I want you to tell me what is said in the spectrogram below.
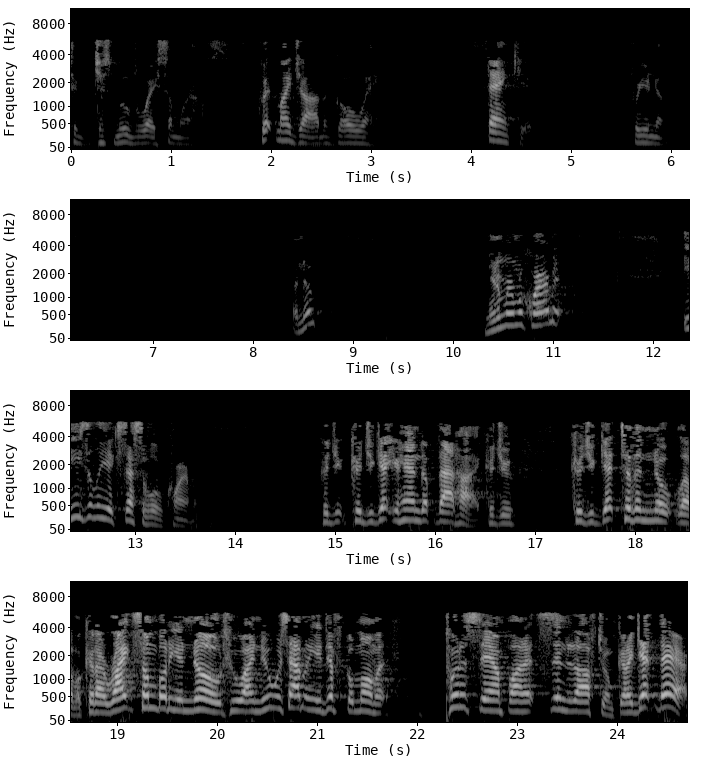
to just move away somewhere else, quit my job and go away. Thank you for your note. A note. Minimum requirement, easily accessible requirement. Could you, could you get your hand up that high? Could you, could you get to the note level? Could I write somebody a note who I knew was having a difficult moment, put a stamp on it, send it off to him? Could I get there?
